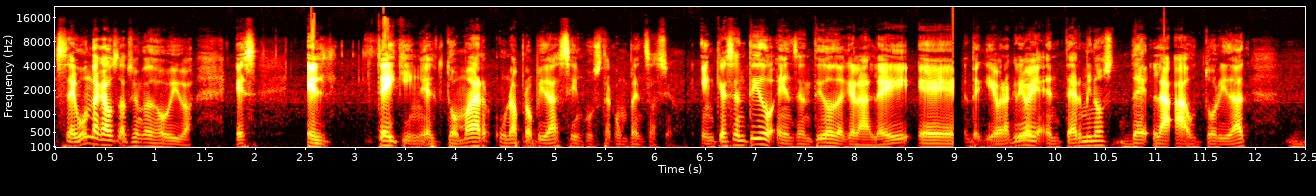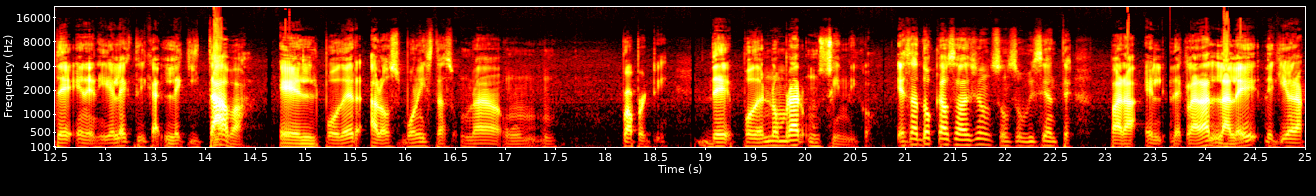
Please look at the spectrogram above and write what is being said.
Segunda causa de acción que dejó viva es el taking, el tomar una propiedad sin justa compensación. ¿En qué sentido? En sentido de que la ley eh, de quiebra criolla, en términos de la autoridad de energía eléctrica, le quitaba el poder a los bonistas, una, un, property, de poder nombrar un síndico. Esas dos causas de acción son suficientes para declarar la ley de quiebra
